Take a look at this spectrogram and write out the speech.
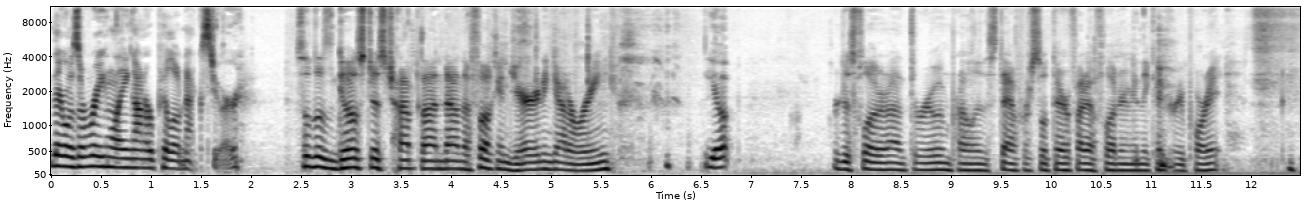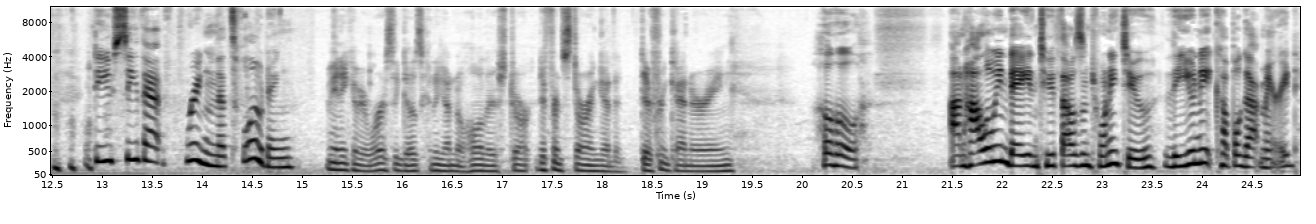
there was a ring laying on her pillow next to her. So those ghosts just chopped on down to fucking Jared and got a ring? Yep. Or just floated on through and probably the staff were so terrified of floating and they couldn't report it. Do you see that ring that's floating? I mean, it could be worse. The ghost could have gone to a whole other store, different store and got a different kind of ring. Oh. On Halloween Day in 2022, the unique couple got married.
